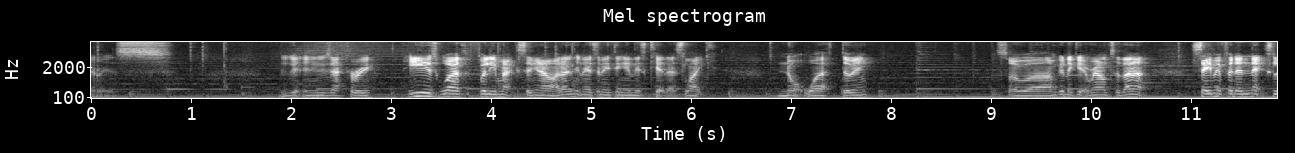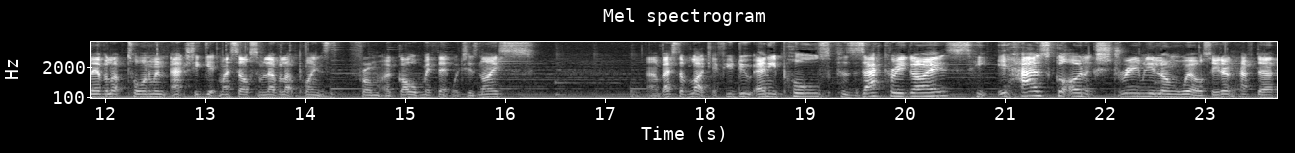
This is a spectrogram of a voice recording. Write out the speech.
There is. You get the new Zachary. He is worth fully maxing out. I don't think there's anything in this kit that's like not worth doing. So uh, I'm going to get around to that. Saving for the next level up tournament. Actually get myself some level up points from a gold mythic, which is nice. Uh, best of luck if you do any pulls for Zachary, guys. He it has got an extremely long wheel, so you don't have to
